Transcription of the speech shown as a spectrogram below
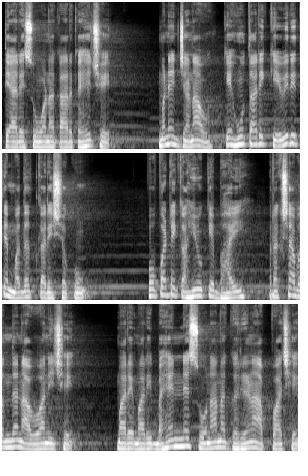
ત્યારે સુવર્ણકાર કહે છે, મને જણાવ કે હું તારી કેવી રીતે મદદ કરી શકું? પોપટે કહ્યું કે, ભાઈ, રક્ષાબંધન આવવાની છે. મારે મારી બહેનને સોનાના ઘરેણાં આપવા છે.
